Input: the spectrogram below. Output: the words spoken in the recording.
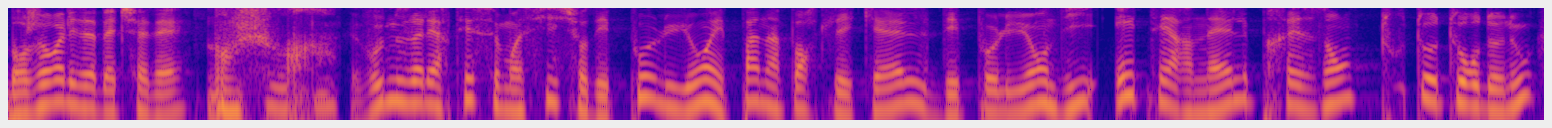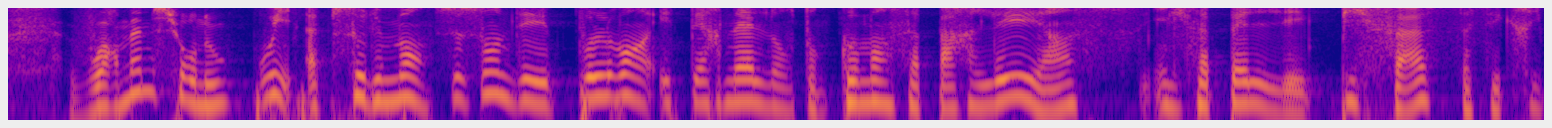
Bonjour Elisabeth Chanet. Bonjour. Vous nous alertez ce mois-ci sur des polluants et pas n'importe lesquels, des polluants dits éternels présents tout autour de nous, voire même sur nous. Oui, absolument. Ce sont des polluants éternels dont on commence à parler. Hein. Ils s'appellent les PFAS, ça s'écrit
